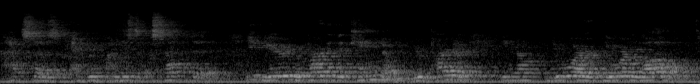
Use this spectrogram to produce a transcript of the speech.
God says everybody's accepted. You're, you're part of the kingdom. You're part of, you know, you are, you are loved.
